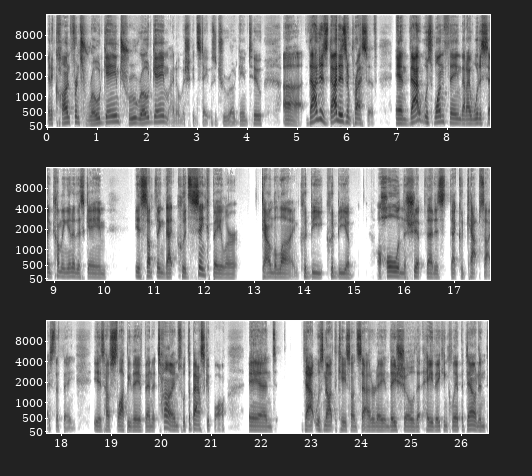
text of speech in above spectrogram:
in a conference road game, true road game. I know Michigan State was a true road game too. Uh, that is that is impressive. And that was one thing that I would have said coming into this game is something that could sink Baylor down the line. Could be could be a a hole in the ship that is that could capsize the thing is how sloppy they have been at times with the basketball. And that was not the case on Saturday and they show that hey, they can clamp it down and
